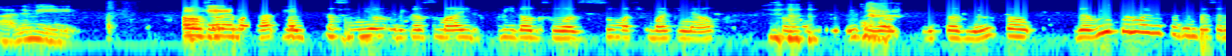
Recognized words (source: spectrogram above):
Uh, let me. Oh, okay. sorry about that. I just mute because my three dogs was so much barking now. So it will disturb you. So the reason why we should invest in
